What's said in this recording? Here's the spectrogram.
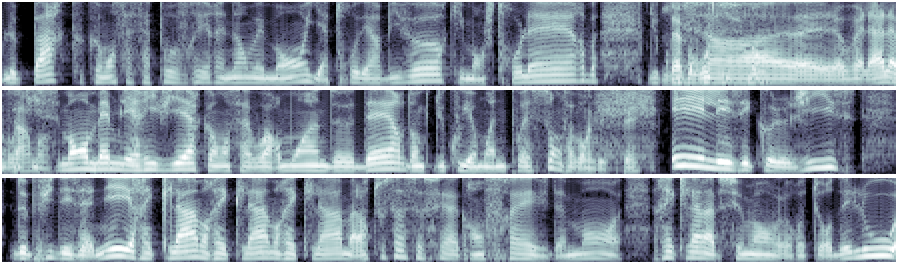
le parc commence à s'appauvrir énormément. Il y a trop d'herbivores qui mangent trop l'herbe. Du coup, l'abrutissement. Euh, voilà, l'abrutissement. Même les rivières commencent à avoir moins d'herbe, donc du coup, il y a moins de poissons. Enfin, moins d'espèces. Et les écologistes, depuis des années, réclament, réclament, réclament. Alors tout ça se fait à grands frais, évidemment. Réclament absolument le retour des loups,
